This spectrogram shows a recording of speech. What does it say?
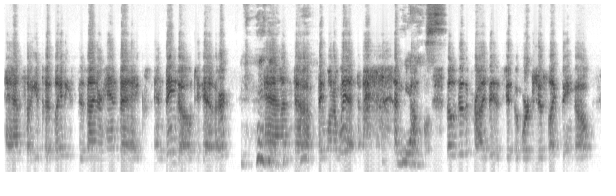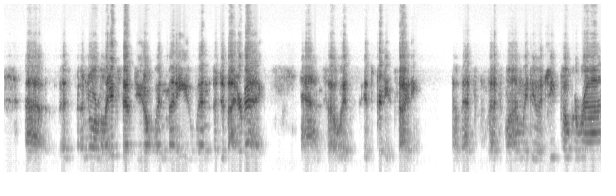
And so you put ladies designer handbags and bingo together, and uh, they want to win. Yes. so those are the prizes. It works just like bingo uh, uh, normally, except you don't win money; you win a designer bag. And so it's it's pretty exciting. So that's that's one. We do a Jeep poker run.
